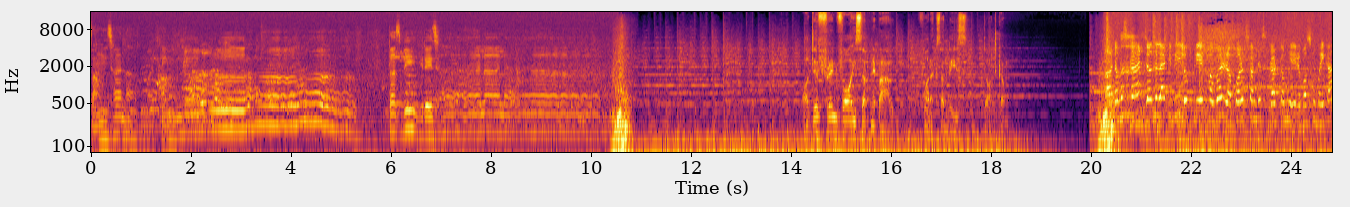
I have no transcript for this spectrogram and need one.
सम्झनामा तिम्रो तस्बिरै झाला A different voice of Nepal. नमस्कार जलजला टिभी लोकप्रिय खबर र फरक सन्देश डट कम हेरेर बस्नुभएका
